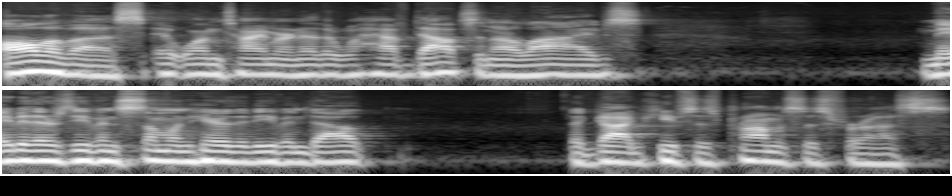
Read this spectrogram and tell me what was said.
All of us at one time or another will have doubts in our lives. Maybe there's even someone here that even doubt that God keeps his promises for us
